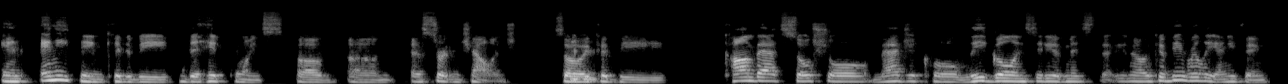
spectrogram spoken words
and anything could be the hit points of um, a certain challenge. So mm-hmm. it could be combat, social, magical, legal in City of Mist. You know, it could be really anything.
